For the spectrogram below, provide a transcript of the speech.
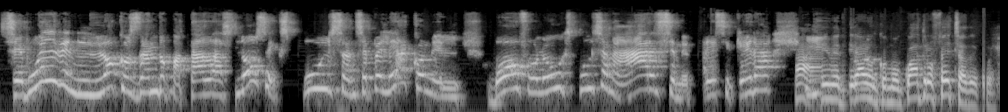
se vuelven locos dando patadas, los expulsan, se pelea con el Bofo, luego expulsan a Arce, me parece que era. Ah, y me tiraron como cuatro fechas después.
